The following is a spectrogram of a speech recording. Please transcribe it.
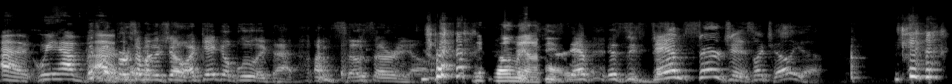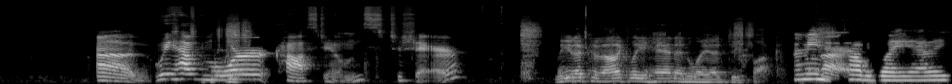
Uh, we have This is my uh, first time on the show. I can't go blue like that. I'm so sorry, y'all. It's only It's these, damn, it's these damn surges, I tell you. um, we have more costumes to share. Lena canonically, Han and Leia do fuck. I mean, Uh, probably, yeah. They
